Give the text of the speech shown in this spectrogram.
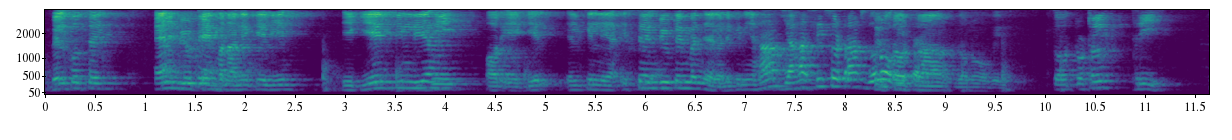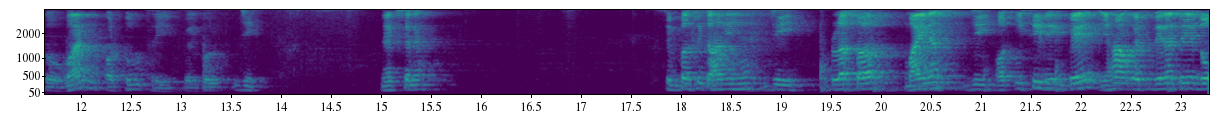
बिल्कुल सही। एन ब्यूटेन बनाने के लिए। एक ये एल्कीन लिया और एक ये एल्कीन लिया। इससे एन ब्यूटेन बन जाएगा लेकिन यहाँ यहाँ सिस और ट्रांस दोनों हो गए ट्रांस दोनों हो गई। तो टोटल थ्री तो वन और टू थ्री बिल्कुल। जी। नेक्स्ट चले। सिंपल सी कहानी है। जी। प्लस और माइनस जी। और इसी रिंग पे यहाँ वैसे देना चाहिए दो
